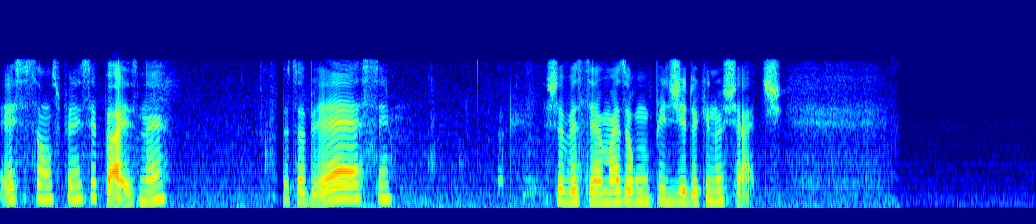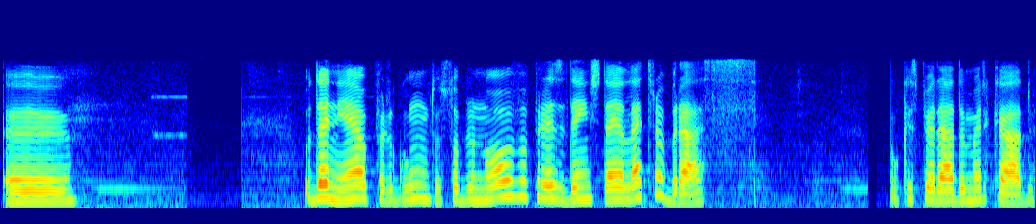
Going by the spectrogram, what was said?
esses são os principais, né? JBS. Deixa eu ver se tem mais algum pedido aqui no chat. Ahn, O Daniel pergunta sobre o novo presidente da Eletrobras. O que esperar do mercado?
